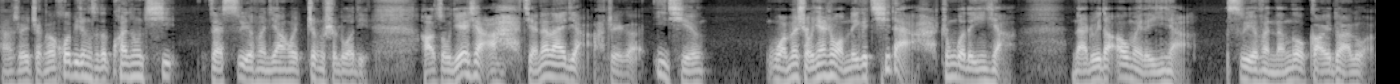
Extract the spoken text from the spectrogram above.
啊，所以整个货币政策的宽松期在四月份将会正式落地。好，总结一下啊，简单来讲，这个疫情，我们首先是我们的一个期待啊，中国的影响，乃至于到欧美的影响，四月份能够告一段落，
